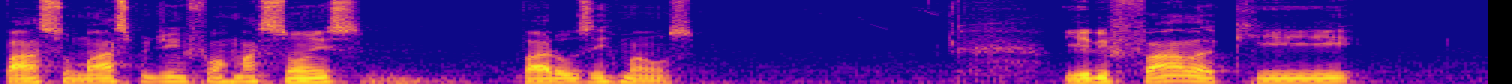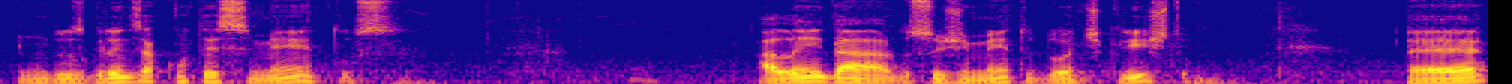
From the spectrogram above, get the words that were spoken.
passa o máximo de informações para os irmãos. E ele fala que um dos grandes acontecimentos, além da, do surgimento do anticristo, é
